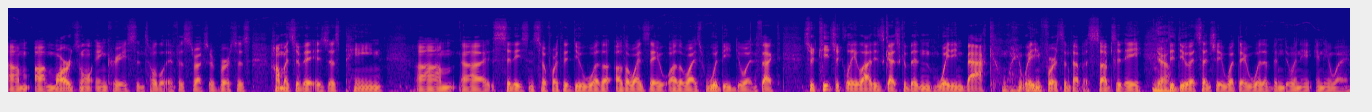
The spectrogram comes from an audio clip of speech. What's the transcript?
um, a marginal increase in total infrastructure versus how much of it is just paying um, uh, cities and so forth to do what otherwise they otherwise would be doing. In fact, strategically, a lot of these guys could have been waiting back, waiting for some type of subsidy yeah. to do essentially what they would have been doing anyway.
